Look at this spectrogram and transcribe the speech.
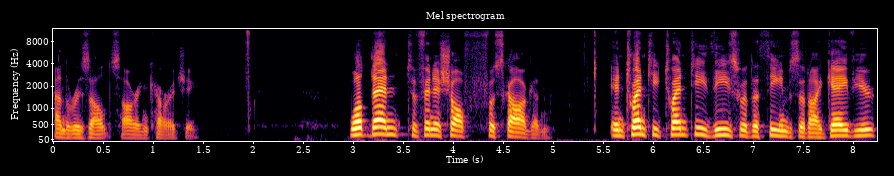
and the results are encouraging. What then to finish off for Skagen? In 2020, these were the themes that I gave you.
